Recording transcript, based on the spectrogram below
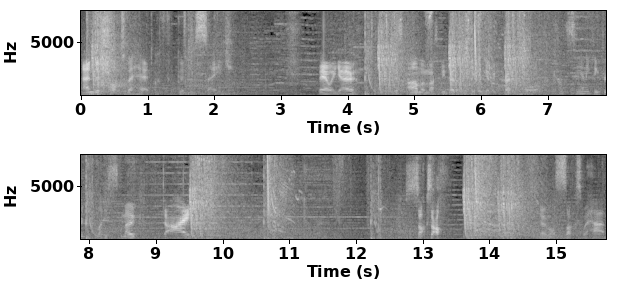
and a shot to the head. Oh, for goodness sake. There we go. This armor must be better than people give it credit for I can't see anything through the bloody smoke. Die! Socks off! No more socks were had.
